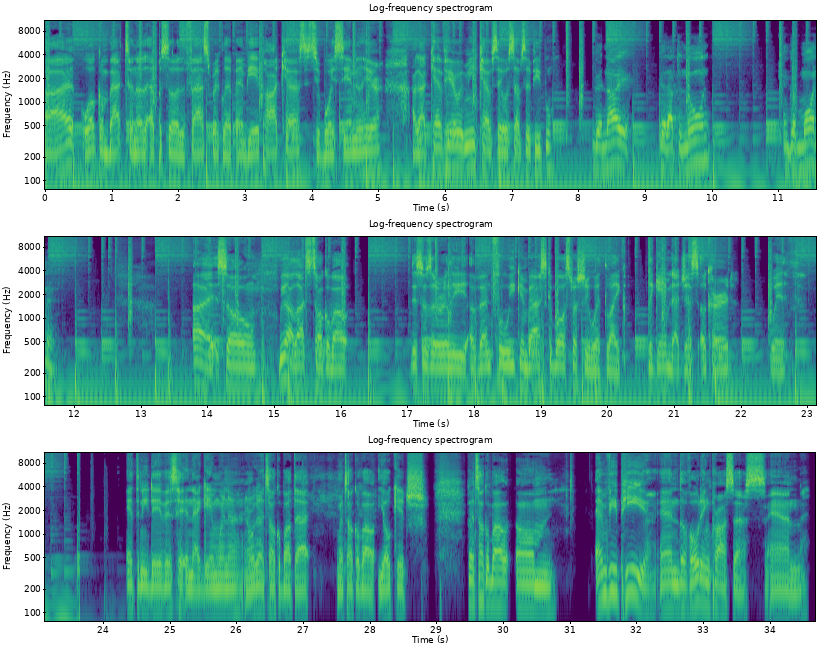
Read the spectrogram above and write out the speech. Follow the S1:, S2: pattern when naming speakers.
S1: All right, welcome back to another episode of the Fast Break Lab NBA podcast. It's your boy Samuel here. I got Kev here with me. Kev, say what's up to the people.
S2: Good night, good afternoon, and good morning.
S1: All right, so we got a lot to talk about. This was a really eventful week in basketball, especially with like the game that just occurred with Anthony Davis hitting that game winner, and we're gonna talk about that. We're gonna talk about Jokic. We're gonna talk about um, MVP and the voting process and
